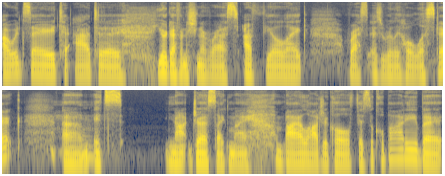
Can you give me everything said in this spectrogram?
I would say to add to your definition of rest, I feel like rest is really holistic. Um, mm-hmm. It's not just like my biological physical body, but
